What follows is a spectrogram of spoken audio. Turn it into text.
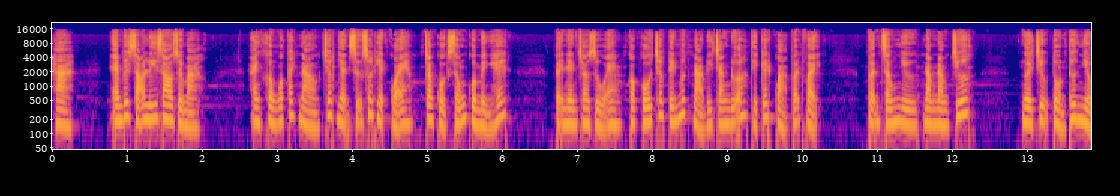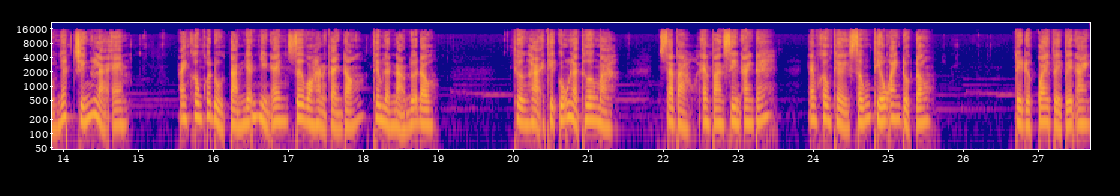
Hà, em biết rõ lý do rồi mà. Anh không có cách nào chấp nhận sự xuất hiện của em trong cuộc sống của mình hết. Vậy nên cho dù em có cố chấp đến mức nào đi chăng nữa thì kết quả vẫn vậy. Vẫn giống như 5 năm trước. Người chịu tổn thương nhiều nhất chính là em. Anh không có đủ tàn nhẫn nhìn em rơi vào hoàn cảnh đó thêm lần nào nữa đâu. Thương hại thì cũng là thương mà. Sa bảo em van xin anh đấy. Em không thể sống thiếu anh được đâu. Để được quay về bên anh,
